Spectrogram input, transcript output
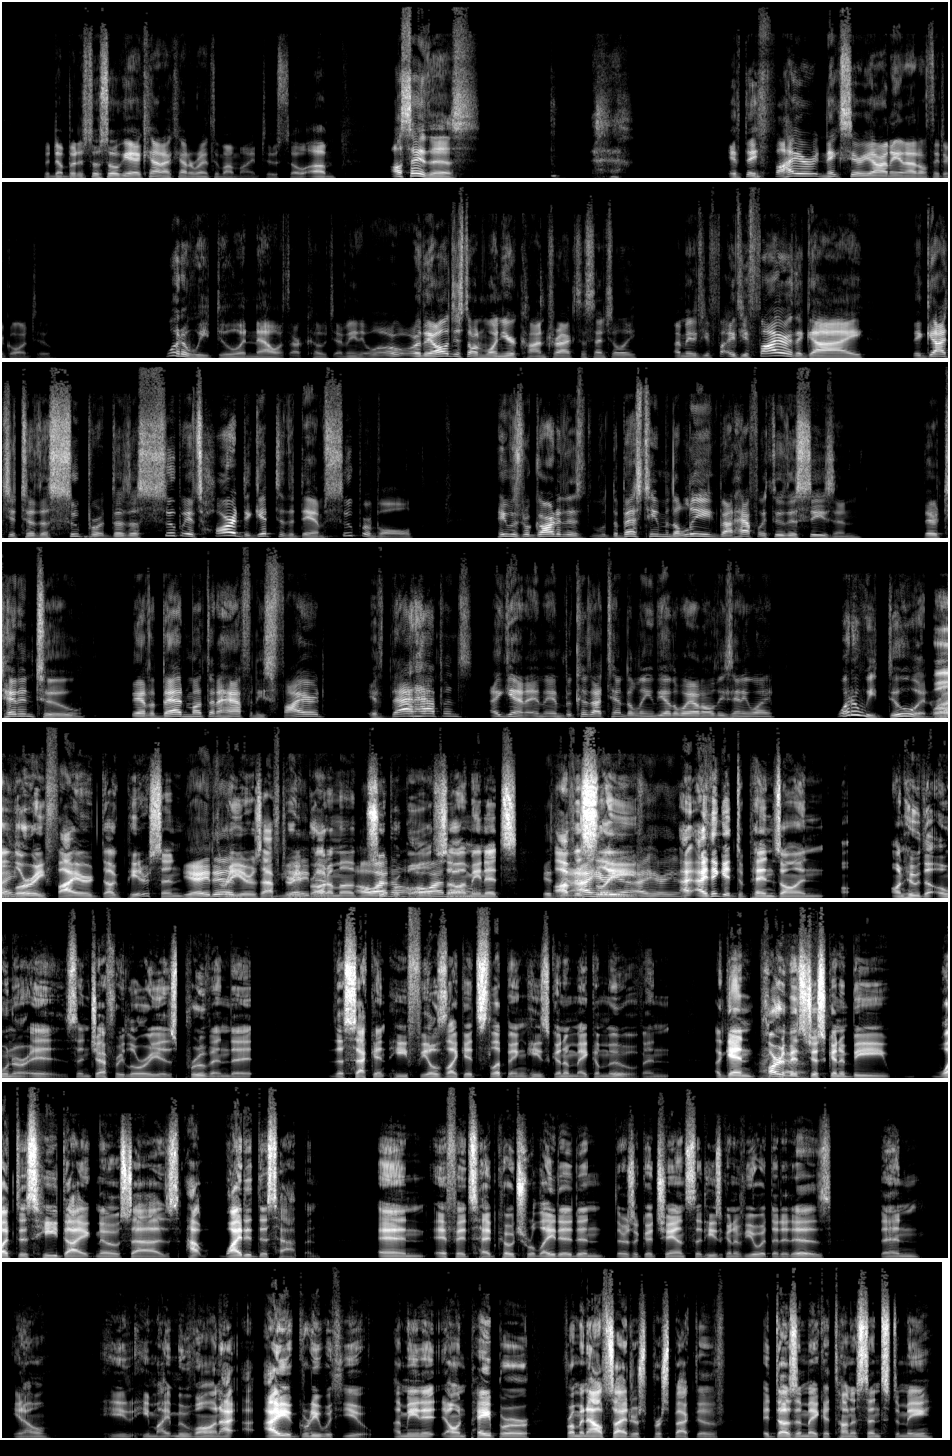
but no but so so again it kind of kind of ran through my mind too. So um I'll say this. if they fire Nick Sirianni, and I don't think they're going to, what are we doing now with our coach? I mean, or are they all just on one-year contracts essentially? I mean, if you if you fire the guy that got you to the super, the, the super, it's hard to get to the damn Super Bowl. He was regarded as the best team in the league about halfway through this season. They're ten and two. They have a bad month and a half, and he's fired. If that happens again, and, and because I tend to lean the other way on all these anyway, what are we doing? Well, right? Lurie fired Doug Pederson Yeah, he did. three years after Yeah, he, he brought him a Oh, Super. Bowl. Oh, I so I mean, it's It's- Obviously, I hear you. I, hear you. I, I think it depends on on who the owner is, and Jeffrey Lurie has proven that the second he feels like it's slipping, he's going to make a move. And again, part of it's just going to be what does he diagnose as? How? Why did this happen? And if it's head coach related, and there's a good chance that he's going to view it that it is, then you know he he might move on. I I- agree with you. I mean, it on paper, from an outsider's perspective, it doesn't make a ton of sense to me.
